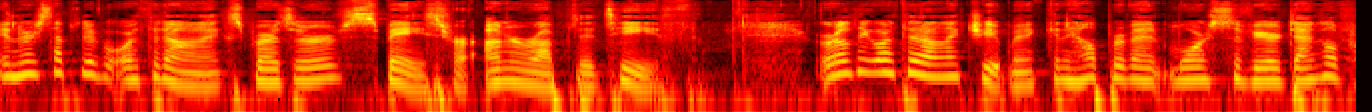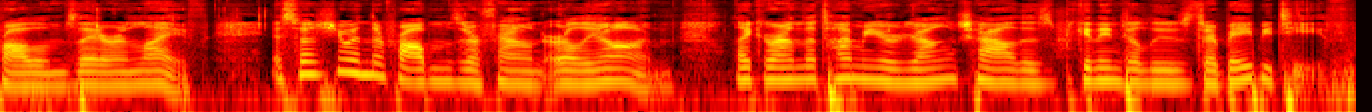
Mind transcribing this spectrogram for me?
Interceptive orthodontics preserves space for unerupted teeth. Early orthodontic treatment can help prevent more severe dental problems later in life, especially when the problems are found early on, like around the time your young child is beginning to lose their baby teeth.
